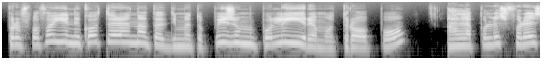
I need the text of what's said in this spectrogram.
Προσπαθώ γενικότερα να τα αντιμετωπίζω με πολύ ήρεμο τρόπο, αλλά πολλές φορές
